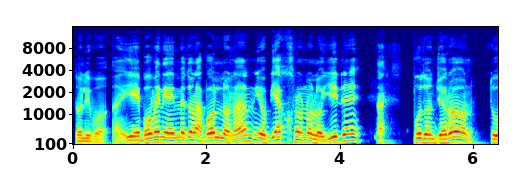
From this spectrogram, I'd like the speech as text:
Το λοιπόν. Η επόμενη είναι με τον Απόλλωνα η οποία χρονολογείται Εντάξει. που των καιρών του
